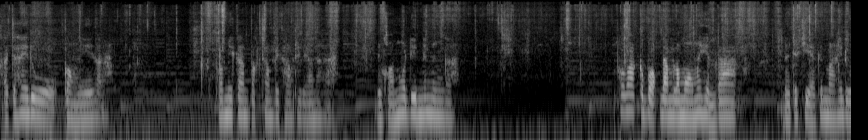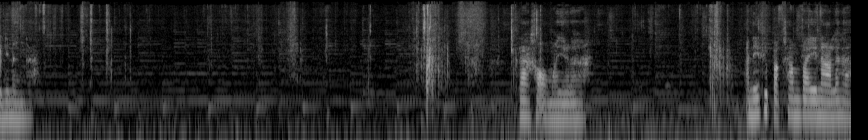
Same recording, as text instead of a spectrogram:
ค่ะจะให้ดูกล่องนี้ค่ะเพราะมีการปักชำไปคราวที่แล้วนะคะ เดี๋ยวขอนวดดินนิดนึงค่ะ เพราะว่ากระบอกดำเรามองไม่เห็นราก เดี๋ยวจะเขี่ยขึ้นมาให้ดูนิดนึงค่ะรากเขาออกมาเยอะแล้วค่ะ นี้คือปักชำไปนานแล้วค่ะ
